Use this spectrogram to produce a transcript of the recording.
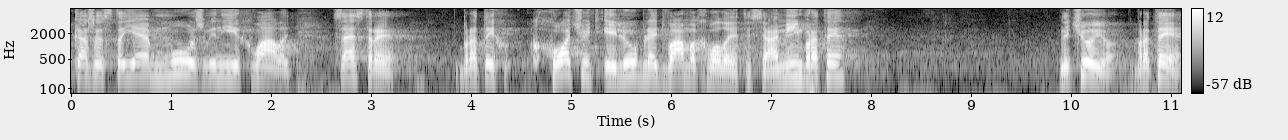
Каже, стає муж, він її хвалить. Сестри, брати хочуть і люблять вами хвалитися. Амінь, брати. Не чую, брати.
